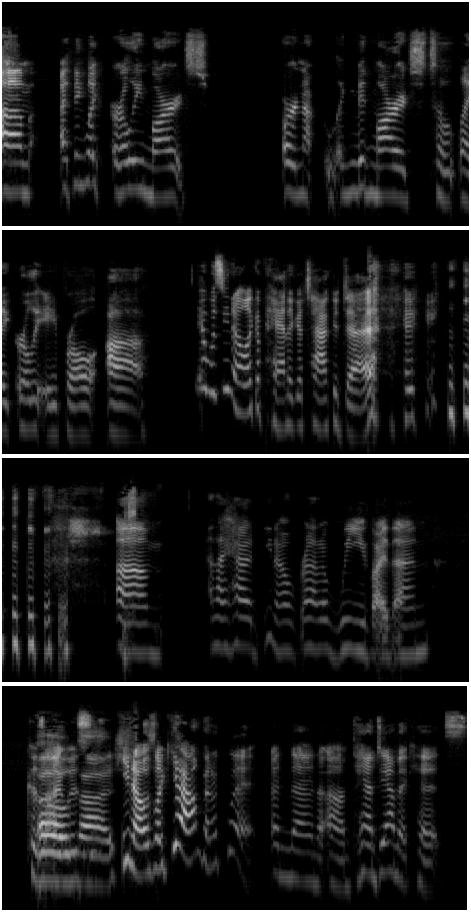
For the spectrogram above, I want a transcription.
um, I think like early March, or not like mid March to like early April. Uh, it was you know like a panic attack a day. um, and I had you know run out of weed by then because I Oh, was gosh. you know I was like yeah I'm gonna quit, and then um, pandemic hits,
